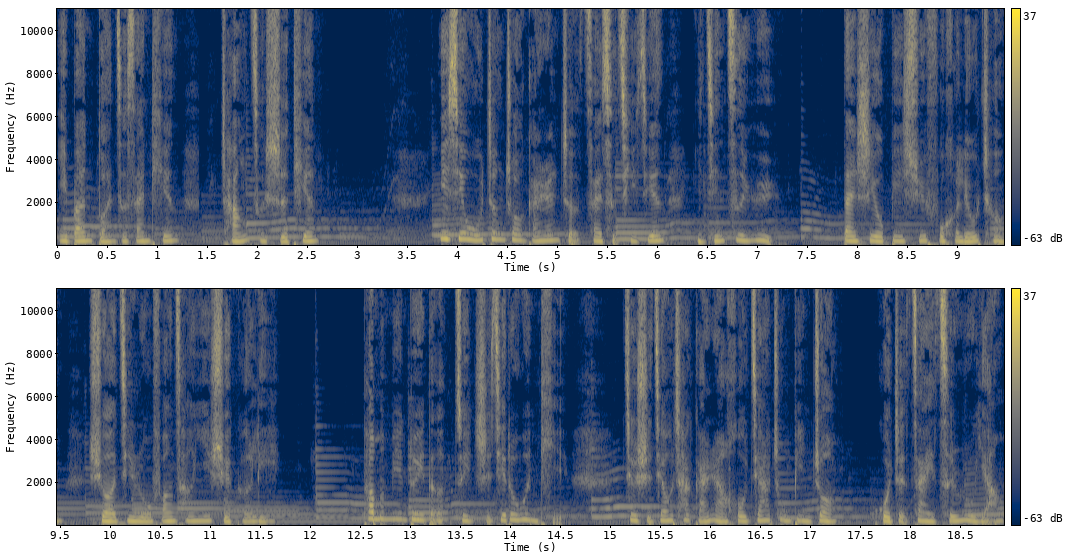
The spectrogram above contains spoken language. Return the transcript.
一般短则三天，长则十天。一些无症状感染者在此期间已经自愈，但是又必须符合流程，需要进入方舱医学隔离。他们面对的最直接的问题，就是交叉感染后加重病状，或者再一次入阳。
